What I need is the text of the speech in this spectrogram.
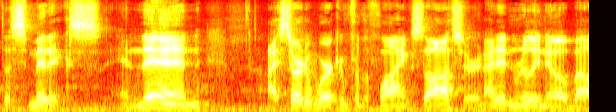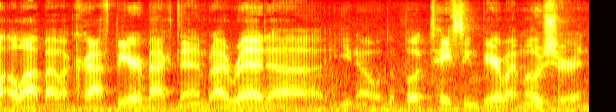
the Smithwick's and then I started working for the Flying Saucer, and I didn't really know about a lot about craft beer back then. But I read, uh, you know, the book Tasting Beer by Mosher and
